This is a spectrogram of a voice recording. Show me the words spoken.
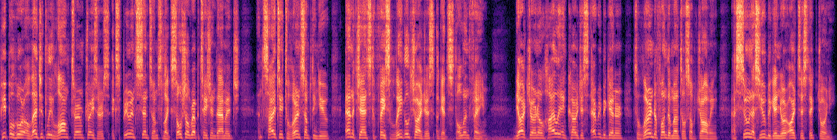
people who are allegedly long-term tracers experience symptoms like social reputation damage, anxiety to learn something new, and a chance to face legal charges against stolen fame. The Art Journal highly encourages every beginner to learn the fundamentals of drawing as soon as you begin your artistic journey.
